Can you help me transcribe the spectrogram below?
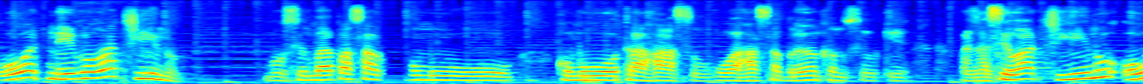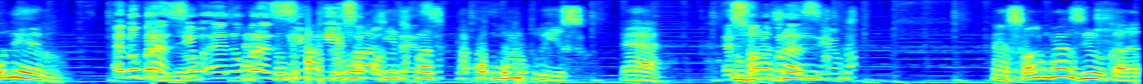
ou é negro ou latino. Você não vai passar como, como outra raça, ou a raça branca, não sei o quê. Mas vai ser latino ou negro. É no Brasil, entendeu? é no Brasil que isso A gente acontece. classificou muito isso. É. É só no Brasil. É só no Brasil, cara.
